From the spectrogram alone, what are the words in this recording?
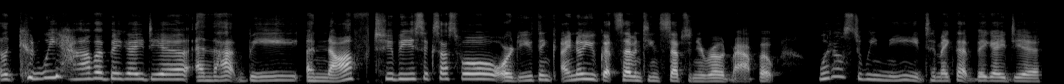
like could we have a big idea and that be enough to be successful or do you think i know you've got 17 steps in your roadmap but what else do we need to make that big idea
